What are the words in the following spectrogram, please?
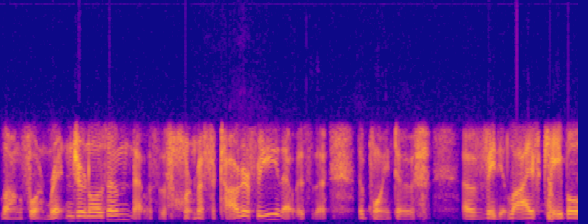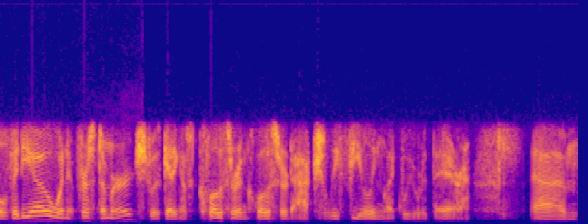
long form written journalism. That was the form of photography. That was the the point of of video, live cable video when it first emerged was getting us closer and closer to actually feeling like we were there. Um,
